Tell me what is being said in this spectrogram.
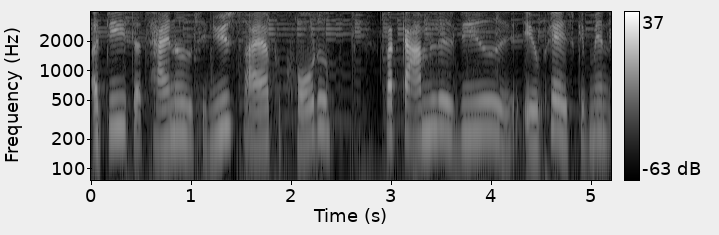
Og de, der tegnede de nye streger på kortet, var gamle, hvide europæiske mænd,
